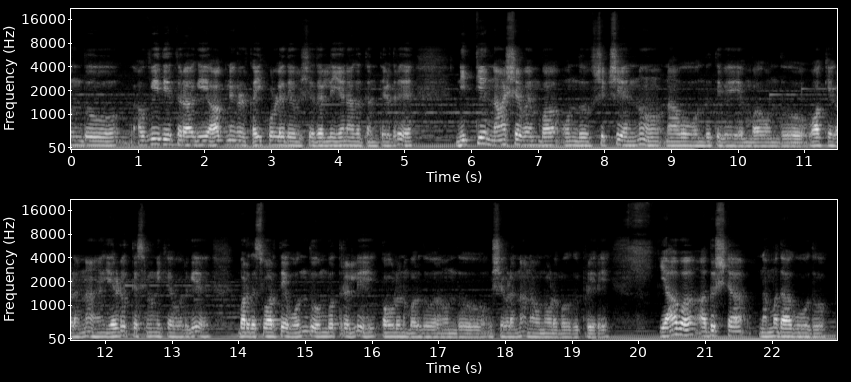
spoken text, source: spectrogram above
ಒಂದು ಅವಿದಿತರಾಗಿ ಆಜ್ಞೆಗಳು ಕೈಕೊಳ್ಳದ ವಿಷಯದಲ್ಲಿ ಏನಾಗುತ್ತೆ ಅಂತ ಹೇಳಿದ್ರೆ ನಿತ್ಯ ನಾಶವೆಂಬ ಒಂದು ಶಿಕ್ಷೆಯನ್ನು ನಾವು ಹೊಂದುತ್ತೀವಿ ಎಂಬ ಒಂದು ವಾಕ್ಯಗಳನ್ನು ಎರಡು ತೆಸಲೋನಿಕೆ ಅವರಿಗೆ ಬರೆದ ಸ್ವಾರ್ಥೆ ಒಂದು ಒಂಬತ್ತರಲ್ಲಿ ಪೌಲನು ಬರೆದ ಒಂದು ವಿಷಯಗಳನ್ನು ನಾವು ನೋಡಬಹುದು ಪ್ರೇರಿ ಯಾವ ಅದೃಷ್ಟ ನಮ್ಮದಾಗುವುದು?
